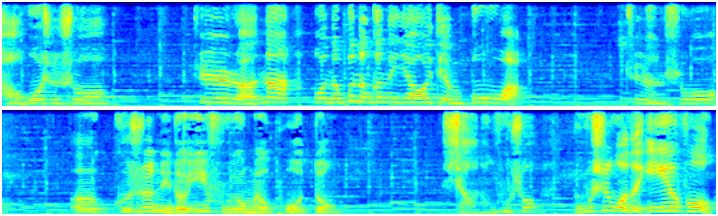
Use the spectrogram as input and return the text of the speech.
跑过去说：“巨人呐，我能不能跟你要一点布啊？”巨人说：“呃，可是你的衣服又没有破洞。”小农夫说：“不是我的衣服，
